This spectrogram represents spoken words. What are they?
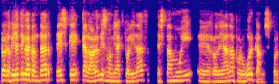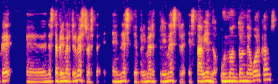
Pero lo que yo te iba a contar es que, claro, ahora mismo mi actualidad está muy eh, rodeada por WordCamps, porque eh, en este primer trimestre, en este primer trimestre está habiendo un montón de WordCamps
